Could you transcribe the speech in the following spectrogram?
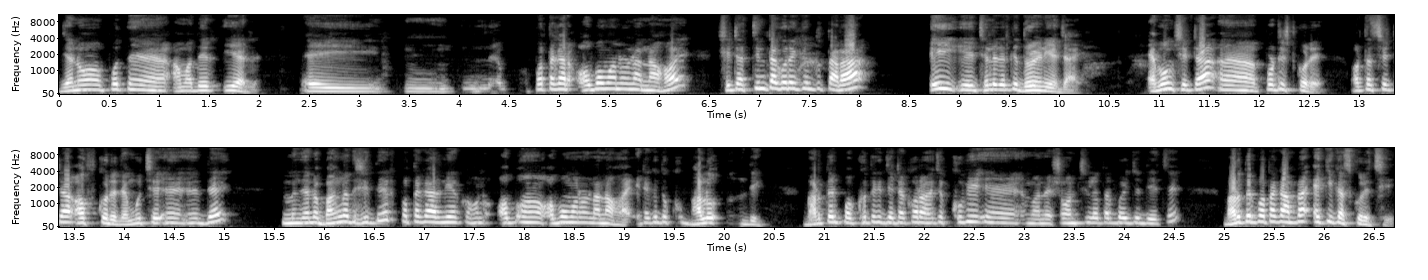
যেন আমাদের ইয়ের এই পতাকার অবমাননা না হয় সেটা চিন্তা করে কিন্তু তারা এই ছেলেদেরকে ধরে নিয়ে যায় এবং সেটা প্রোটেস্ট করে। অর্থাৎ সেটা অফ করে দেয়, মুছে দেয়। যেন বাংলাদেশিদের পতাকা নিয়ে কখনো অব- অবমাননা না হয়। এটা কিন্তু খুব ভালো দিক। ভারতের পক্ষ থেকে যেটা করা হয়েছে খুবই মানে সহনশীলতার পরিচয় দিয়েছে। ভারতের পতাকা আমরা একই কাজ করেছি।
